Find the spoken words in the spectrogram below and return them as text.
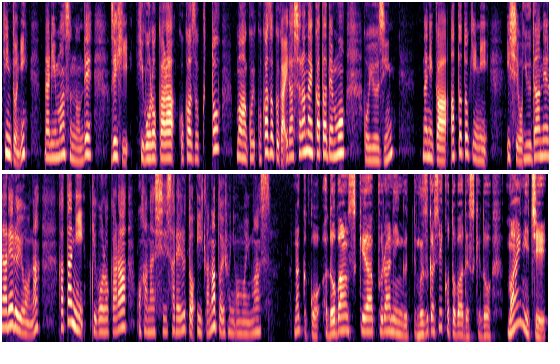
ヒントになりますので是非日頃からご家族と、まあご、ご家族がいらっしゃらない方でもご友人何かあった時に意思を委ねられるような方に日頃からお話しされるといいかなというふうに思います。なんかこうアドバンスケアプランニングって難しい言葉ですけど毎日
